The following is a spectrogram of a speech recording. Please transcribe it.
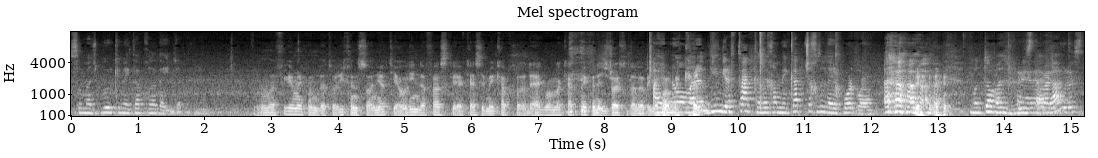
So مجبور که میکاپ خود در اینجا بکنیم. من فکر میکنم در تاریخ انسانیت یا اولین دفعه است که یک کسی میکپ خود در یک مملکت میکنه اجرای خود در دیگه مملکت دین گرفتار که بخوام میکپ چه خود در ایرپورت برم من تو مجبور است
